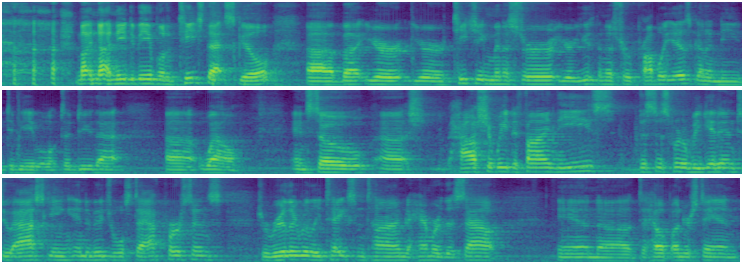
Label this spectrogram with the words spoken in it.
might not need to be able to teach that skill, uh, but your, your teaching minister, your youth minister probably is going to need to be able to do that uh, well. And so, uh, sh- how should we define these? This is where we get into asking individual staff persons to really, really take some time to hammer this out and uh, to help understand,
